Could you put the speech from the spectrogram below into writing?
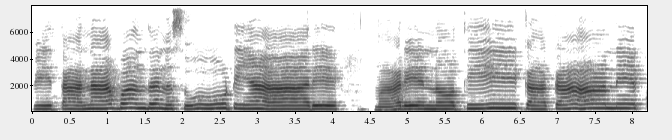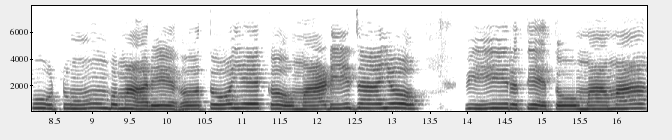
પિતાના બંધન છૂટ્યા રે મારે નથી કાકાને કુટુંબ, મારે હતો એક માડી જાયો. વીર તે તો મામા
